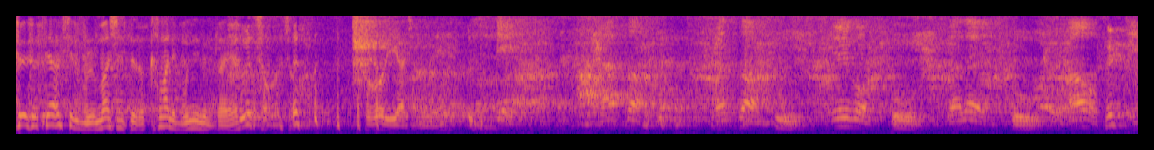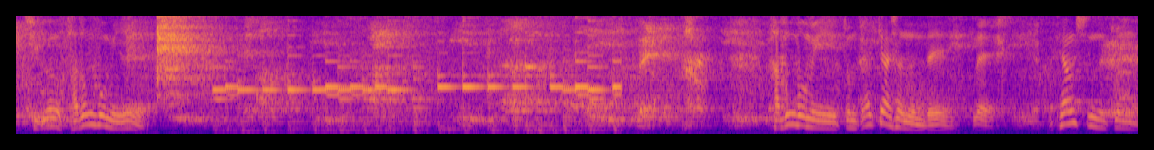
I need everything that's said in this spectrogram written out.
그래서 태양 씨를 물 마실 때도 가만히 못 있는 거예요. 그렇죠, 그렇죠. 그걸 이해하셨네. 다섯, 여섯, 일곱, 여덟, 아홉. 지금 가동범위 가동범위 좀 짧게 하셨는데 네. 태양 씨는 좀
